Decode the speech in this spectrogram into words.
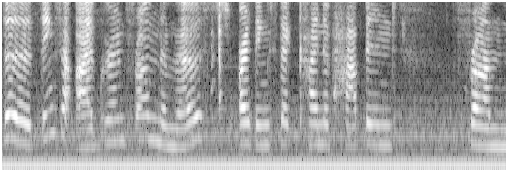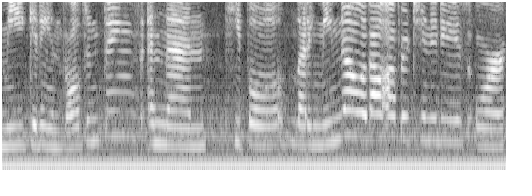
the things that I've grown from the most are things that kind of happened from me getting involved in things and then people letting me know about opportunities or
